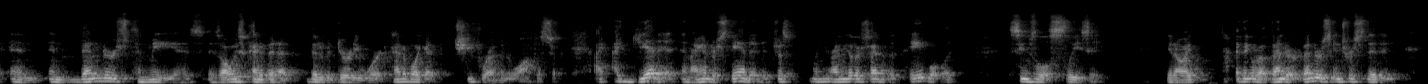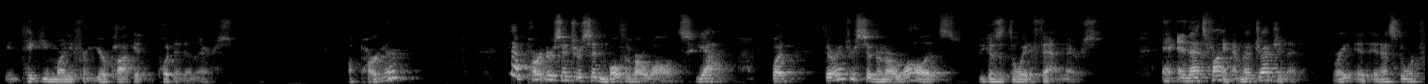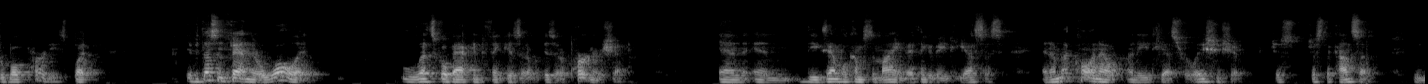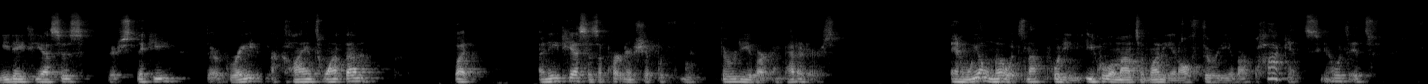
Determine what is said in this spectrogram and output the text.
And, and vendors to me has, has always kind of been a bit of a dirty word, kind of like a chief revenue officer. I, I get it and I understand it. It just, when you're on the other side of the table, it seems a little sleazy. You know, I, I think of a vendor. A vendor's interested in, in taking money from your pocket and putting it in theirs. A partner? Yeah, partner's interested in both of our wallets. Yeah, but they're interested in our wallets because it's a way to fatten theirs. And, and that's fine. I'm not judging it, right? It, it has to work for both parties. But if it doesn't fatten their wallet, let's go back and think, is it a, is it a partnership? And, and the example comes to mind, I think of ATSs. And I'm not calling out an ATS relationship, just, just the concept. We need ATSs. They're sticky. They're great. Our clients want them. But an ATS is a partnership with, with 30 of our competitors and we all know it's not putting equal amounts of money in all 30 of our pockets you know it's, it's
